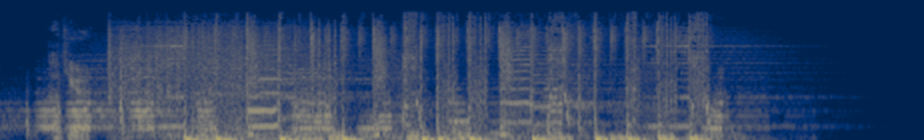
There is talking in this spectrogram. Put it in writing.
adieu.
